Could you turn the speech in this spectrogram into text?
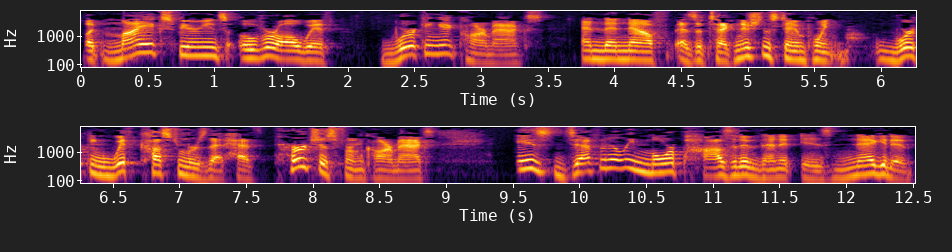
But my experience overall with working at CarMax and then now as a technician standpoint, working with customers that have purchased from CarMax is definitely more positive than it is negative.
